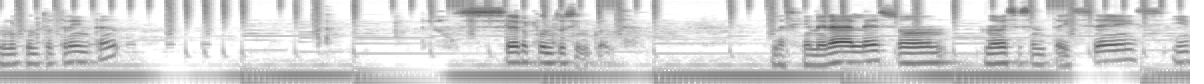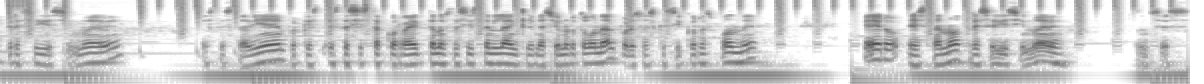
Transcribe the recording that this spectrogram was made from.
1.30 0.50 las generales son 966 y 1319 esta está bien porque esta sí está correcta no esta sí está en la inclinación ortogonal por eso es que sí corresponde pero esta no 1319 entonces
